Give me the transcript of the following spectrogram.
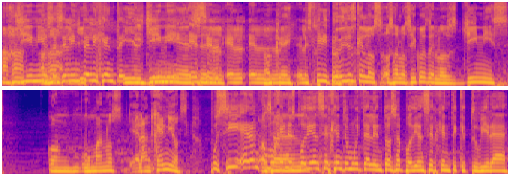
Ajá, Genius ajá. es el Ge- inteligente y, genie es, el, el- el- Ok. el espíritu. Pero dices que los, o sea, los hijos de los genies con humanos eran genios. Pues sí, eran O como sea, genios, en- podían ser gente muy talentosa, podían ser gente que tuviera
